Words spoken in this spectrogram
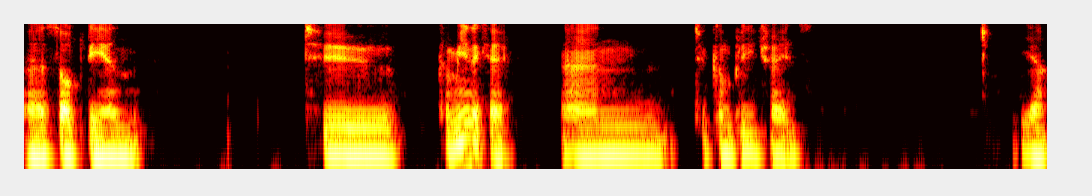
uh, Sogdian to communicate and to complete trades. Yeah.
